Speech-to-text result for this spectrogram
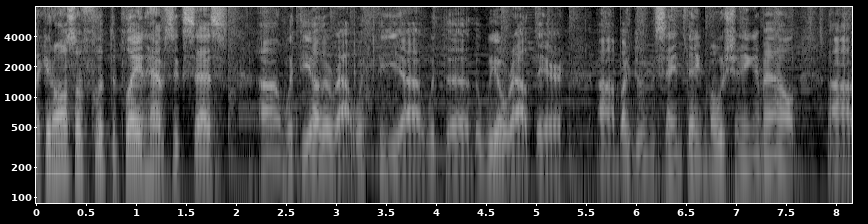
I can also flip the play and have success uh, with the other route, with the uh, with the the wheel route there uh, by doing the same thing, motioning him out, uh,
